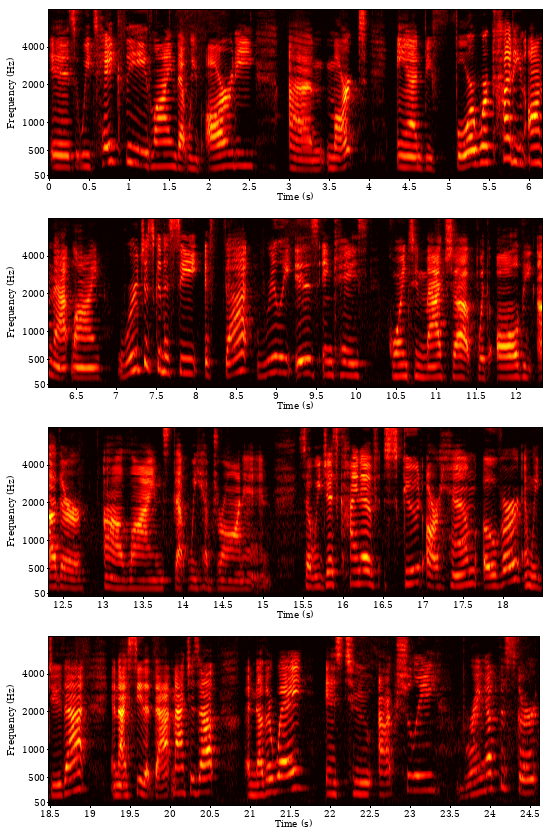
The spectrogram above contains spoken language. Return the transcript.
is we take the line that we've already um, marked and before we're cutting on that line, we're just gonna see if that really is in case going to match up with all the other uh, lines that we have drawn in. So we just kind of scoot our hem over and we do that. And I see that that matches up. Another way is to actually bring up the skirt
